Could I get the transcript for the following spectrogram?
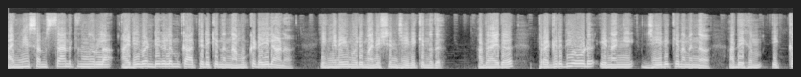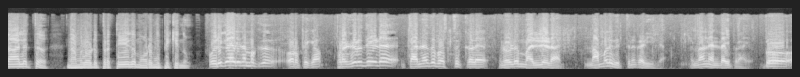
അന്യ സംസ്ഥാനത്തു നിന്നുള്ള അരിവണ്ടികളും കാത്തിരിക്കുന്ന നമുക്കിടയിലാണ് ഇങ്ങനെയും ഒരു മനുഷ്യൻ ജീവിക്കുന്നത്. അതായത് പ്രകൃതിയോട് ഇണങ്ങി ജീവിക്കണമെന്ന് അദ്ദേഹം ഇക്കാലത്ത് നമ്മളോട് പ്രത്യേകം ഓർമ്മിപ്പിക്കുന്നു. ഒരു കാര്യം നമുക്ക് ഉറപ്പിക്കാം. പ്രകൃതിയുടെ തനത് വസ്തുക്കളെ ഇതിനോട് മല്ലിടാൻ നമ്മൾ വിത്തിന് കഴിയില്ല. എന്നാണ് എന്റെ അഭിപ്രായം. ഇപ്പോൾ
